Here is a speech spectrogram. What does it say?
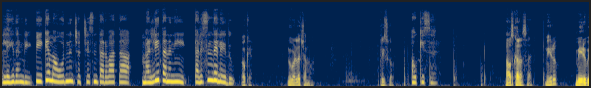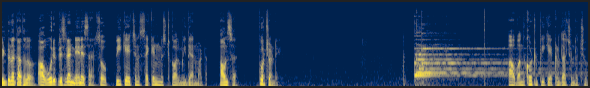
లేదండి. పీకే మా ఊరు నుంచి వచ్చేసిన తర్వాత మళ్ళీ తనని కలిసిందే లేదు. ఓకే. నువ్వు వెళ్ళొచ్చమ్మా. Please go okay sir. నమస్కారం సార్. మీరు? మీరు వింటున్న కథలో ఆ ఊరి ప్రెసిడెంట్ నేనే సార్. సో పీకే ఇచ్చిన సెకండ్ మిస్డ్ కాల్ మీదే అనమాట అవును సార్. కూర్చోండి. ఆ వంద కోట్లు పీకే ఎక్కడ దాచుండొచ్చు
